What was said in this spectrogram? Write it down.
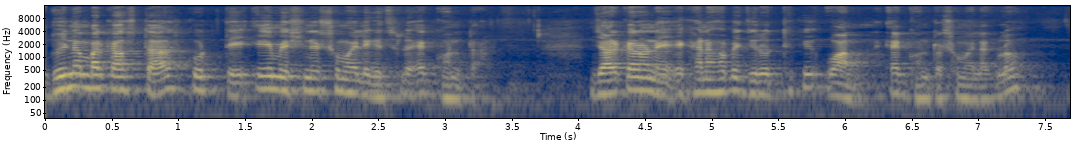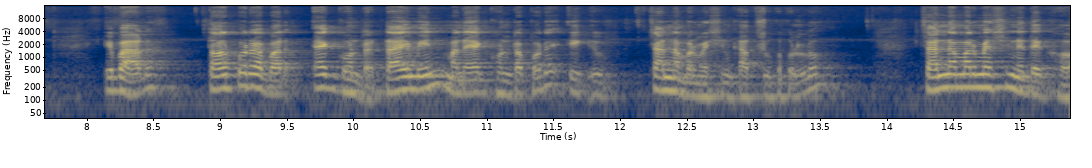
দুই নাম্বার কাজটা করতে এ মেশিনের সময় লেগেছিল এক ঘণ্টা। যার কারণে এখানে হবে জিরো থেকে ওয়ান, এক ঘণ্টা সময় লাগল। এবার, তারপরে আবার এক ঘণ্টা, টাইম ইন মানে এক ঘণ্টা পরে চার নাম্বার মেশিন কাজ শুরু করল। চার নাম্বার মেশিনে দেখো,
